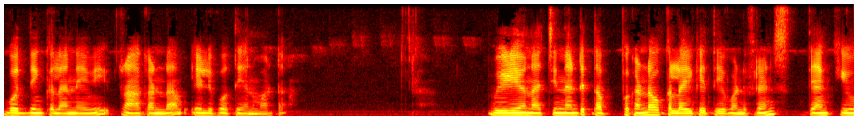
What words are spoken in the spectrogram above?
బొద్దింకలు అనేవి రాకుండా వెళ్ళిపోతాయి అన్నమాట వీడియో నచ్చిందంటే తప్పకుండా ఒక లైక్ అయితే ఇవ్వండి ఫ్రెండ్స్. థ్యాంక్ యూ.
